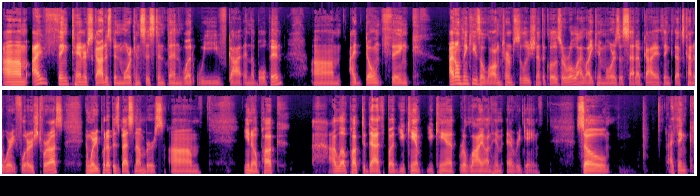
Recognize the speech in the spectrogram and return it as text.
Um, I think Tanner Scott has been more consistent than what we've got in the bullpen. Um, I don't think I don't think he's a long term solution at the closer role. I like him more as a setup guy. I think that's kind of where he flourished for us and where he put up his best numbers. Um, you know, Puk, I love Puk to death, but you can't you can't rely on him every game. So I think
